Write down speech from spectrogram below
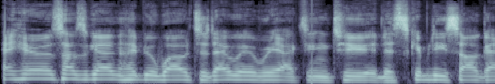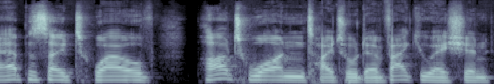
Hey heroes, how's it going? Hope you're well. Today we're reacting to the Skibidi Saga episode 12, part 1, titled Evacuation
